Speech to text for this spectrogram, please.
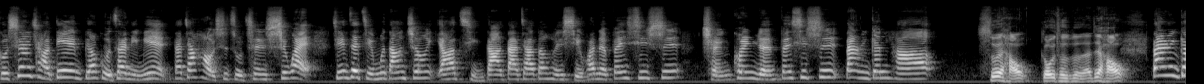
股市热炒店标股在里面，大家好，我是主持人施外。今天在节目当中邀请到大家都很喜欢的分析师陈坤仁分析师，大林哥你好。四位好，各位投资者大家好。大仁哥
